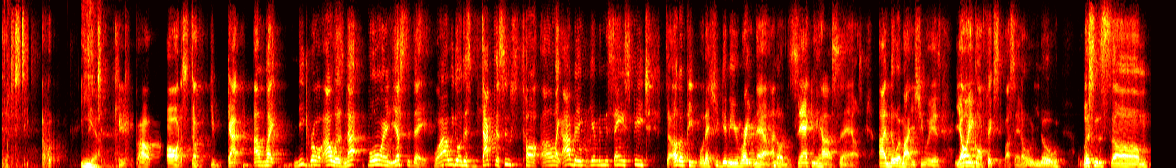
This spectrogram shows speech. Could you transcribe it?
Did you see yeah. think about all the stuff you got? I'm like, Negro, I was not born yesterday. Why are we doing this Dr. Seuss talk? Uh, like I've been giving the same speech to other people that you give me right now. I know exactly how it sounds. I know what my issue is. Y'all ain't gonna fix it by saying, "Oh, you know, listen to some,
